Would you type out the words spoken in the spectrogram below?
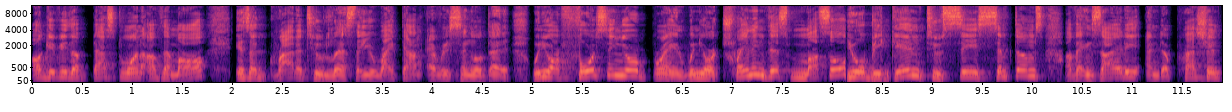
I'll give you the best one of them all is a gratitude list that you write down every single day. When you are forcing your brain, when you're training this muscle, you will begin to see symptoms of anxiety and depression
